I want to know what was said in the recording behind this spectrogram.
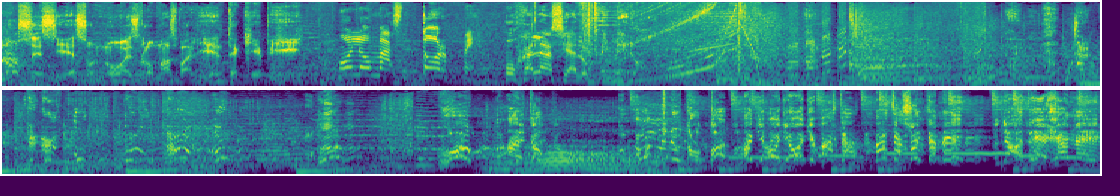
No sé si eso no es lo más valiente que vi. O lo más torpe. Ojalá sea lo primero. ¡Wow! ¡Alto! ¡Un minuto! Oye, oye, oye, basta, basta, suéltame. No, déjame.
